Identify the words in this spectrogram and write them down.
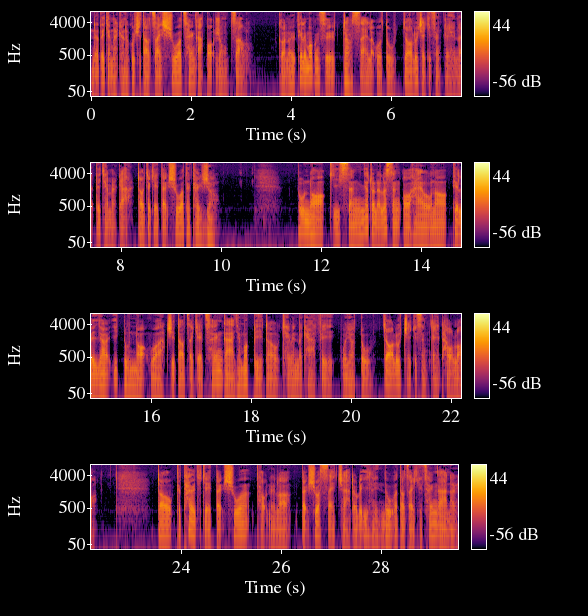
để tới chậm lại khả năng của chị tàu giải xua sang cả bộ rong giàu còn nói thế là một bằng sự trao sai là ô tô cho lúc chạy chỉ sang kề là tới chậm lại cả trao cho cái tại xua thay thay rồi tù nọ kỳ sang nhất là lúc sang ở Ohio nọ thế là do ít tu nọ và chỉ tàu giải cái sang cả giờ mất bị đầu Kevin McCarthy và do tù cho lúc chạy chỉ sang kề thầu lọ trao thế thay cho cái tại xua thầu này là tự suốt sai trả đầu ý hình đủ ở tàu giải khi chân gà này.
